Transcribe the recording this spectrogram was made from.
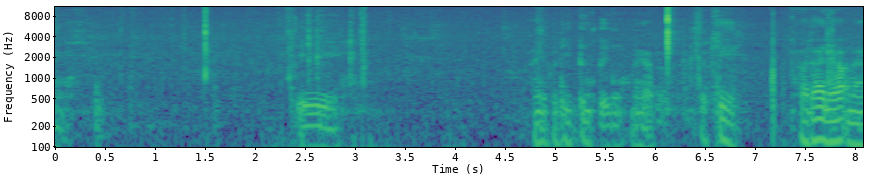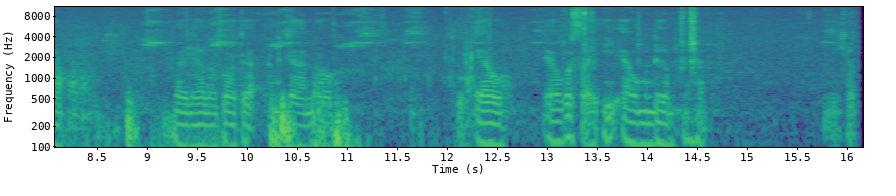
นี่โอเคให้พอดีตึงๆนะครับ โอเคพอได้แล้วนะครับได้แล้วเราก็จะทำการเอาตัว L L ก็ใส่ EL เหมือนเดิมนะครับ นี่ครับ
